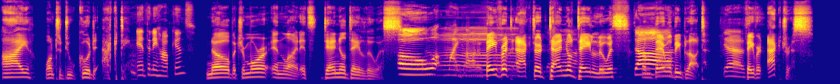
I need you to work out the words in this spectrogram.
I want to do good acting. Anthony Hopkins? No, but you're more in line. It's Daniel Day Lewis. Oh my god. Favorite actor Daniel Day Lewis from There Will Be Blood. Yes. Favorite actress.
